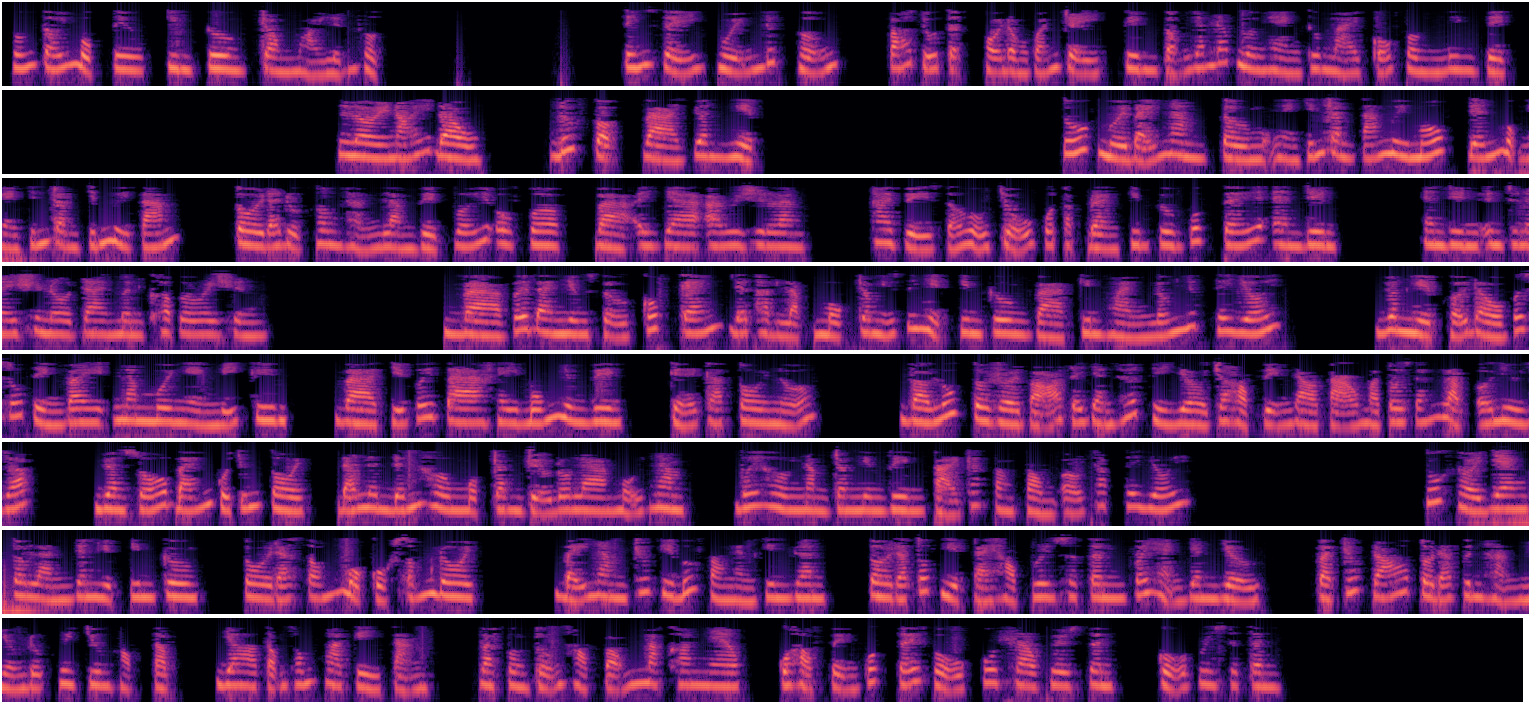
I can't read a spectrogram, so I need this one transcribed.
hướng tới mục tiêu kim cương trong mọi lĩnh vực. Tiến sĩ Nguyễn Đức Hưởng, Phó Chủ tịch Hội đồng Quản trị kiêm Tổng Giám đốc Ngân hàng Thương mại Cổ phần Liên Việt. Lời nói đầu Đức Phật và Doanh nghiệp Suốt 17 năm từ 1981 đến 1998, tôi đã được hân hạnh làm việc với Ofer và Aya Arigilan, hai vị sở hữu chủ của tập đoàn kim cương quốc tế Andin. Andin International Diamond Corporation. Và với ban nhân sự cốt cán để thành lập một trong những xí nghiệp kim cương và kim hoàng lớn nhất thế giới. Doanh nghiệp khởi đầu với số tiền vay 50.000 Mỹ Kim, và chỉ với ta hay bốn nhân viên, kể cả tôi nữa. Vào lúc tôi rời bỏ để dành hết thì giờ cho học viện đào tạo mà tôi sáng lập ở New York, doanh số bán của chúng tôi đã lên đến hơn 100 triệu đô la mỗi năm, với hơn 500 nhân viên tại các văn phòng ở khắp thế giới. Suốt thời gian tôi làm doanh nghiệp kim cương, tôi đã sống một cuộc sống đôi. Bảy năm trước khi bước vào ngành kinh doanh, tôi đã tốt nghiệp Đại học Princeton với hạng danh dự, và trước đó tôi đã vinh hạnh nhận được huy chương học tập do Tổng thống Hoa Kỳ tặng, và phần thưởng học bổng McConnell của Học viện Quốc tế vụ Woodrow Wilson của Princeton.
